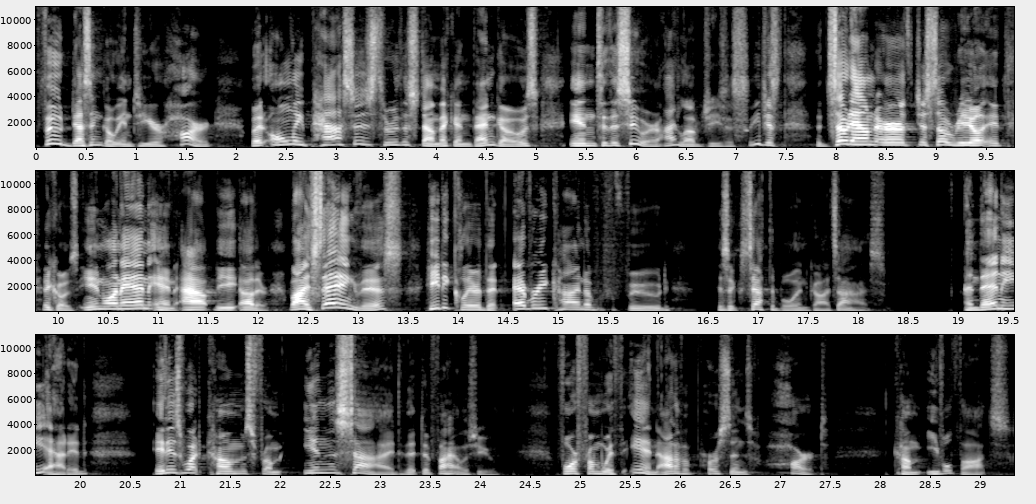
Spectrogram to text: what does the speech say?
Food doesn't go into your heart, but only passes through the stomach and then goes into the sewer. I love Jesus. He just, so down to earth, just so real. It, it goes in one end and out the other. By saying this, he declared that every kind of food is acceptable in God's eyes. And then he added, It is what comes from inside that defiles you. For from within, out of a person's heart, come evil thoughts,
